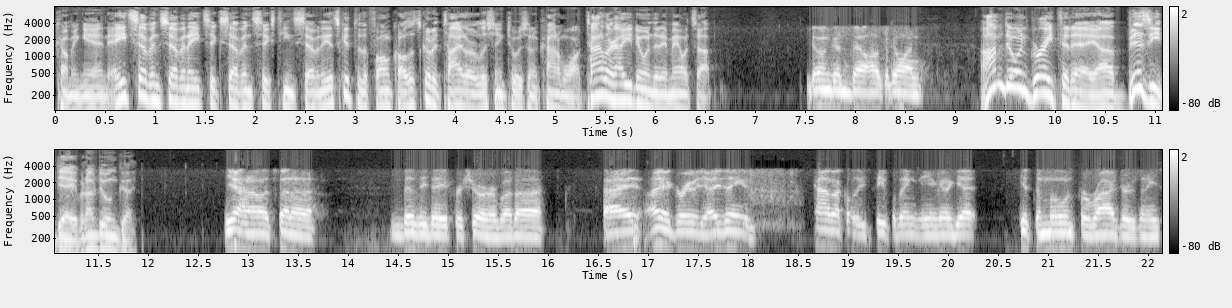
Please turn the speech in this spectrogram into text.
coming in. 877-867-1670. Let's get to the phone calls. Let's go to Tyler listening to us in Oconomowoc. Tyler, how you doing today, man? What's up? Doing good, Bill. How's it going? I'm doing great today. A busy day, but I'm doing good. Yeah, no, it's been a busy day for sure, but uh, I I agree with you. I think it's comical these people think you're going to get get the moon for Rodgers, and he's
